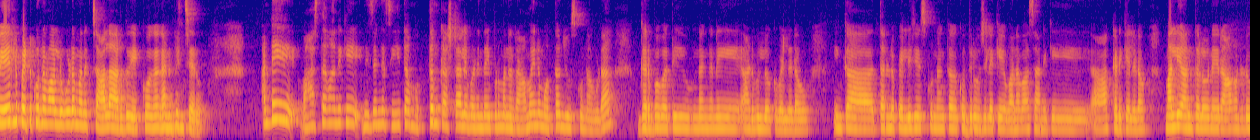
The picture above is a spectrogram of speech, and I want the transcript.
పేర్లు పెట్టుకున్న వాళ్ళు కూడా మనకు చాలా అరుదు ఎక్కువగా కనిపించారు. అంటే వాస్తవానికి నిజంగా సీత మొత్తం కష్టాలే పడిందా. ఇప్పుడు మనం రామాయణం మొత్తం చూసుకున్నా కూడా గర్భవతి ఉండగానే అడవుల్లోకి వెళ్ళడం ఇంకా తనను పెళ్ళి చేసుకున్నాక కొద్ది రోజులకే వనవాసానికి ఆ, అక్కడికి వెళ్ళడం మళ్ళీ అంతలోనే రావణుడు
